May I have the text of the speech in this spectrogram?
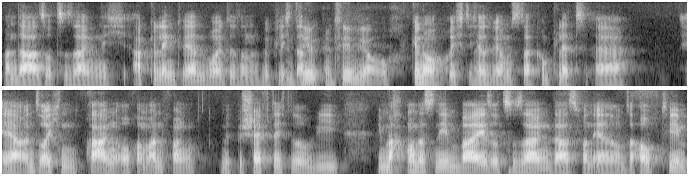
man da sozusagen nicht abgelenkt werden wollte, sondern wirklich Empfehl, dann. Empfehlen wir auch. Genau, richtig. Ja. Also wir haben uns da komplett äh, eher an solchen Fragen auch am Anfang mit beschäftigt, so wie, wie macht man das nebenbei sozusagen. Da ist von eher unser Hauptthema.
